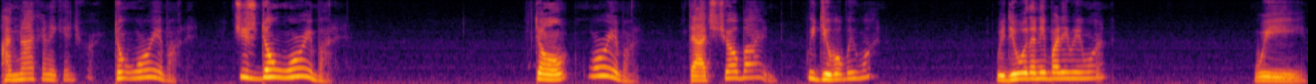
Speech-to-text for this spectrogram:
I'm not going to get charged. Don't worry about it. Just don't worry about it. Don't worry about it. That's Joe Biden. We do what we want. We do with anybody we want. We.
